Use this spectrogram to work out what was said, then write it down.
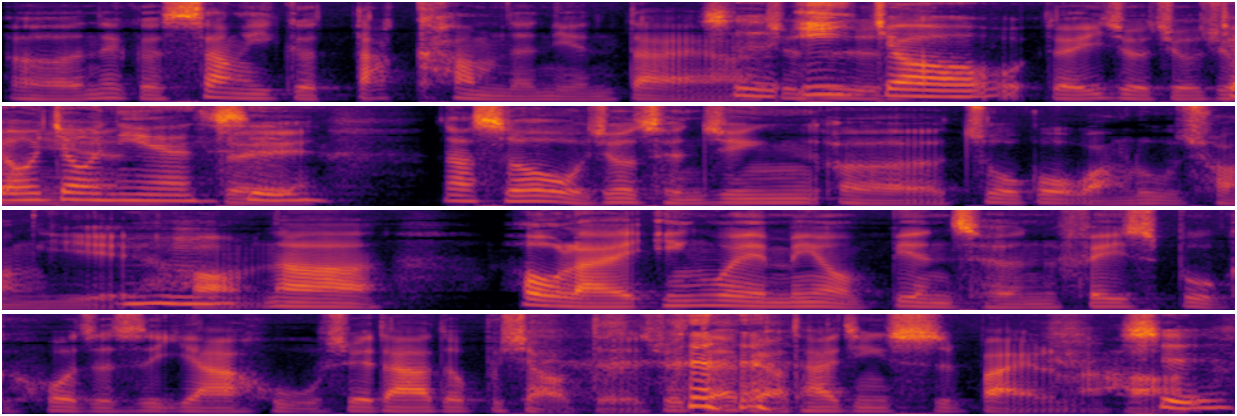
呃那个上一个 dot com 的年代啊，是一九对一九九九九年是。那时候我就曾经呃做过网络创业，好，那后来因为没有变成 Facebook 或者是 Yahoo，所以大家都不晓得，就代表它已经失败了嘛，哈。是。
